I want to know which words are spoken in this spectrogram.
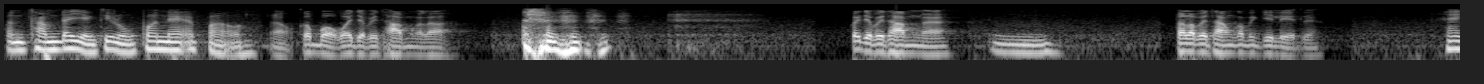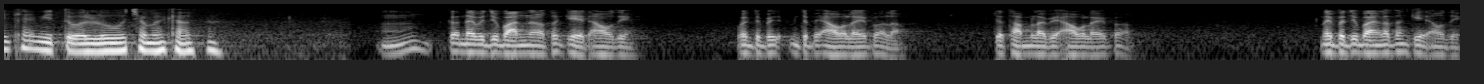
มันทำได้อย่างที่หลวงพ่อแนะเปล่าอ้าวก็บอกว่าจะไปทำกันละก็จะไปทำไงอืมถ้าเราไปทำก็เป็นกิเลสเลย ให้แค่มีตัวรู้ใช่ไหมครับอืมก็ในปัจจุบันเราสังเกตเอาสิมันจะไปมันจะไปเอาอะไรเปล่าล่ะ จะทำอะไรไปเอาอะไรเปล่าในปัจจุบันก็สังเกตเอาสิ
